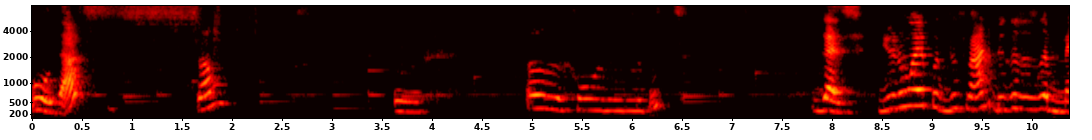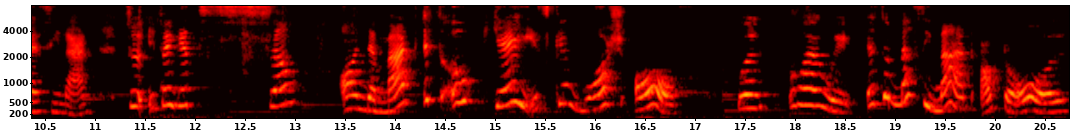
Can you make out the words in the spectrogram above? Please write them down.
Oh, that's some. Uh, I'll hold a little bit. Guys, you know why I put this mat? Because it's a messy mat. So if I get some on the mat, it's okay. It can wash off. Well, wait, wait. It's a messy mat after all.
